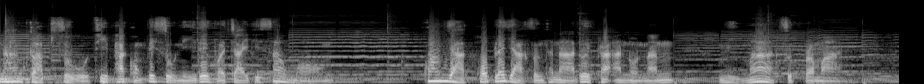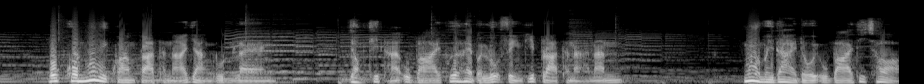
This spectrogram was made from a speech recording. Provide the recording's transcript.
นางกลับสู่ที่พักของพิสูนีด้วยหัวใจที่เศร้าหมอง ความอยากพบและอยากสนทนาด้วยพระอานนท์นั้น มีมากสุดประมาณ บุคคลไม่มีความปรารถนาอย่างรุนแรง ย่อมคิดหาอุบายเพื่อให้บรรลุสิ่งที่ปรารถนานั้น เมื่อไม่ได้โดยอุบายที่ชอบ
